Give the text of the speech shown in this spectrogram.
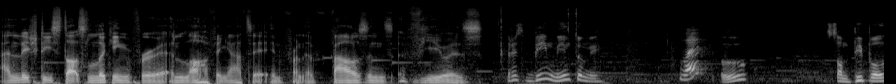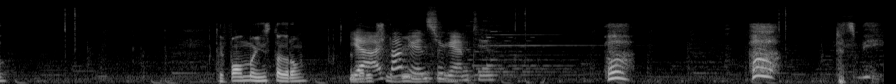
and literally starts looking through it and laughing at it in front of thousands of viewers. They're being mean to me. What? Who? Some people. They found my Instagram. Yeah, I found your Instagram too. Ah! Ah! That's me!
